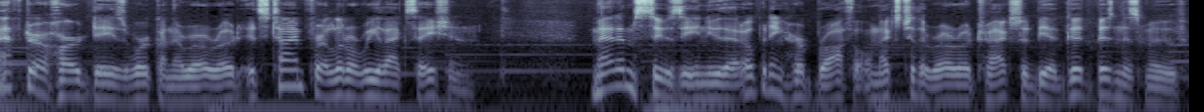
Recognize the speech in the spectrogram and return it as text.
After a hard day's work on the railroad, it's time for a little relaxation. Madame Susie knew that opening her brothel next to the railroad tracks would be a good business move.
